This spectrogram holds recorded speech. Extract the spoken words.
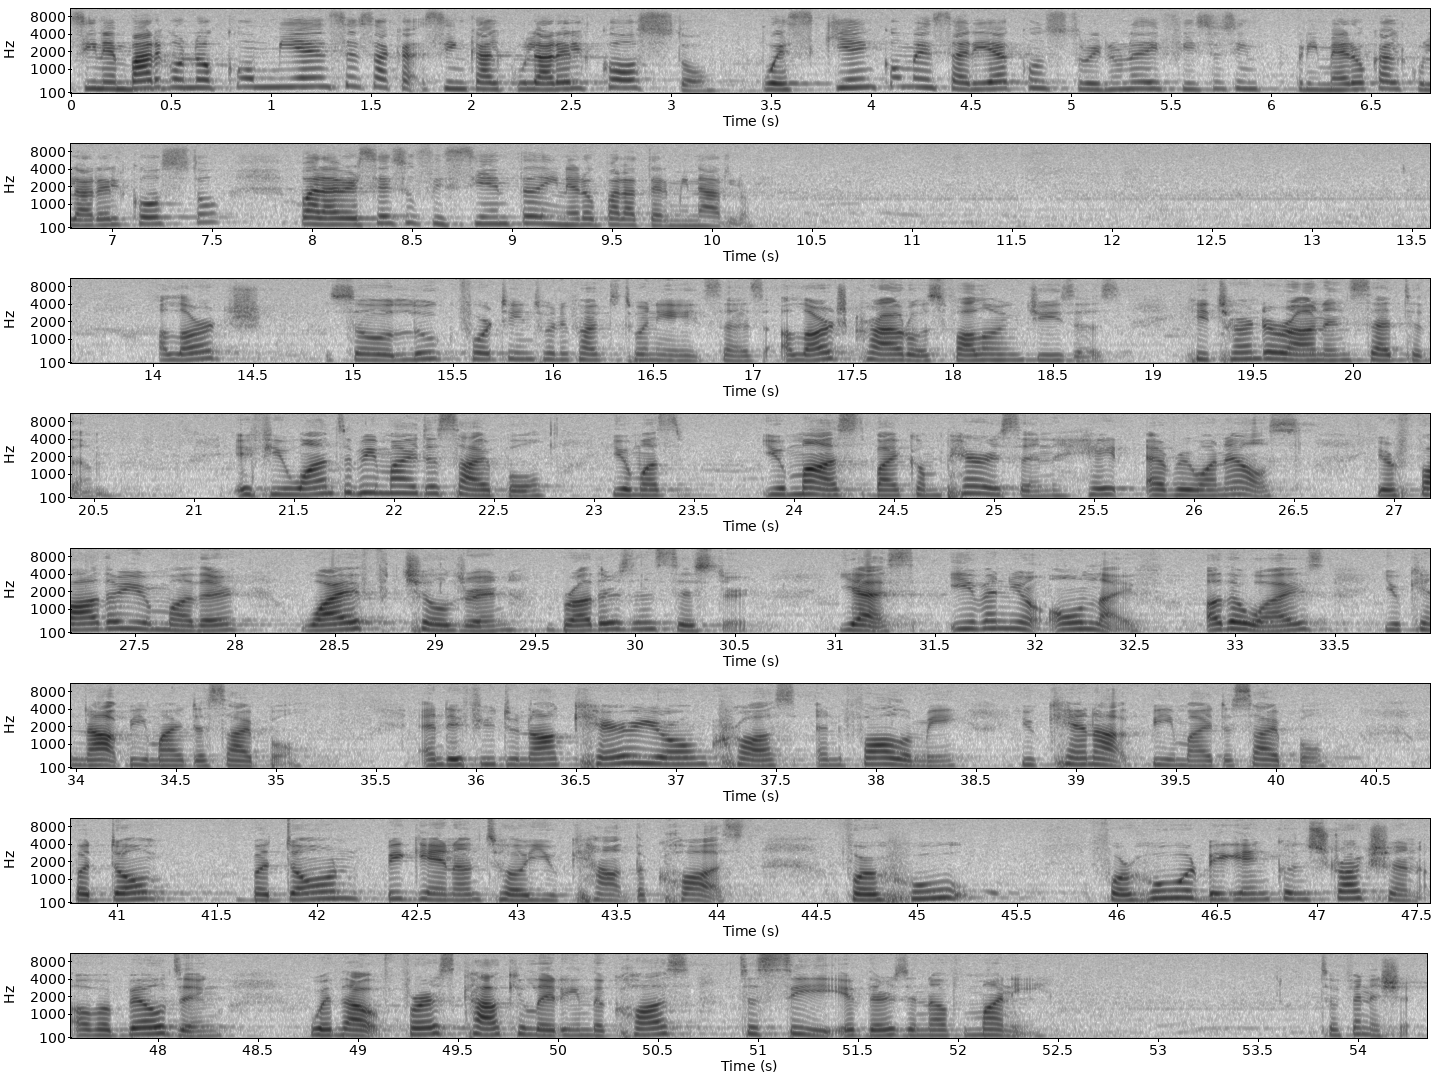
Sin embargo, no comiences sin calcular el costo, pues ¿quién comenzaría a construir un edificio sin primero calcular el costo para ver si hay suficiente dinero para terminarlo? A large, so Luke 14, 25 to 28 says, A large crowd was following Jesus. He turned around and said to them, If you want to be my disciple, you must, you must, by comparison, hate everyone else your father, your mother, wife, children, brothers, and sisters. Yes, even your own life. Otherwise, you cannot be my disciple. And if you do not carry your own cross and follow me, you cannot be my disciple. But don't but don't begin until you count the cost. For who for who would begin construction of a building without first calculating the cost to see if there's enough money to finish it?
